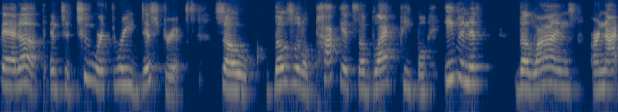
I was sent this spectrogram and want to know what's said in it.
that up into two or three districts. So those little pockets of Black people, even if the lines are not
